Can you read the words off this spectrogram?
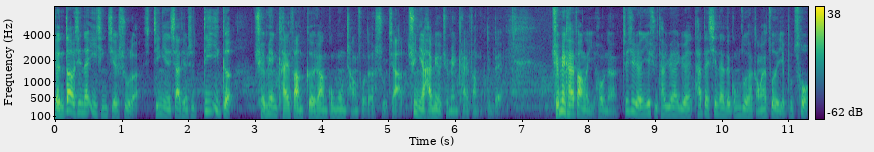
等到现在疫情结束了，今年夏天是第一个全面开放各项公共场所的暑假了。去年还没有全面开放，对不对？全面开放了以后呢，这些人也许他原来原他在现在的工作他赶快做的也不错。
